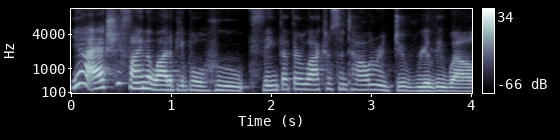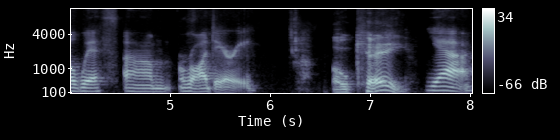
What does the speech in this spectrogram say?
Yeah, I actually find a lot of people who think that they're lactose intolerant do really well with um, raw dairy. Okay. Yeah.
